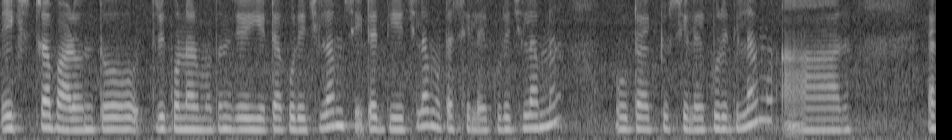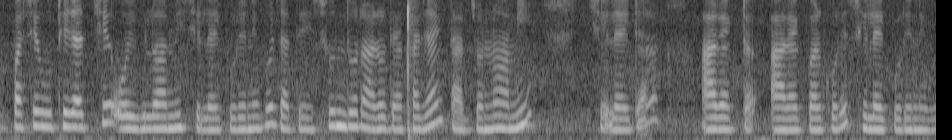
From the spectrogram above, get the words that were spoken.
এক্সট্রা বাড়ন্ত ত্রিকোণার মতন যে ইয়েটা করেছিলাম, সেটা দিয়েছিলাম, ওটা সেলাই করেছিলাম না। ওটা একটু সেলাই করে দিলাম, আর এক পাশে উঠে যাচ্ছে, ওইগুলো আমি সেলাই করে নেব যাতে সুন্দর আরও দেখা যায়, তার জন্য আমি সেলাইটা আর একটা, আর একবার করে সেলাই করে নেব।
